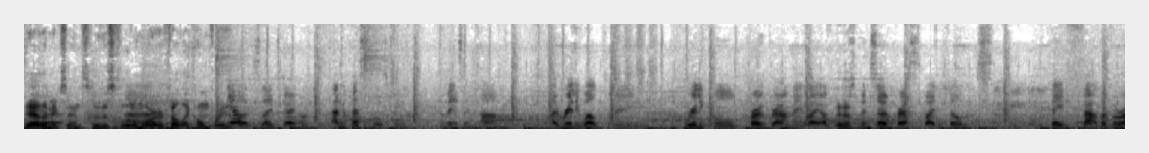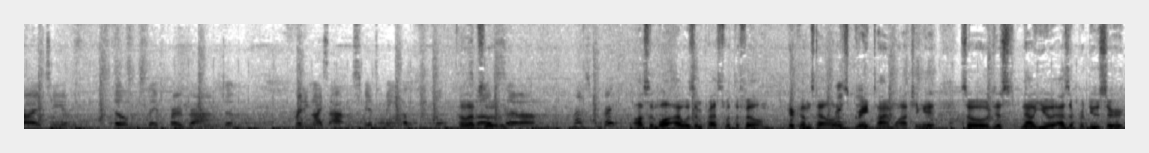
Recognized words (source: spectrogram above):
So, Yeah, that uh, makes sense. So, this is a little uh, more felt like home for you. Yeah, there's loads going on, and the festival's been amazing. Um, like really welcoming, really cool programming. Like I've Yeah. just been so impressed by the films they've found, the variety of films they've programmed, and really nice atmosphere to meet other people. Oh, as absolutely. Well. So um, no, it's been great. Awesome. Well, I was impressed with the film. Here Comes Hell. It was a you. great time watching it. So, just now, you as a producer,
